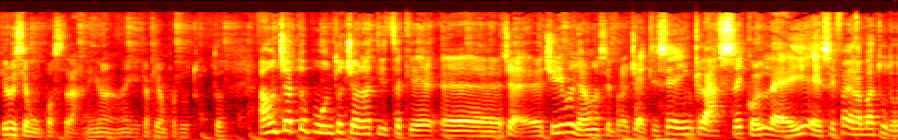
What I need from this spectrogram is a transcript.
che noi siamo un po' strani, no? non è che capiamo proprio tutto. A un certo punto c'è una tizia che eh, cioè, eh, ci rivolgiamo sempre, cioè ti sei in classe con lei e se fai una battuta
